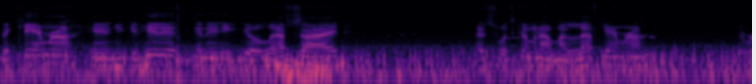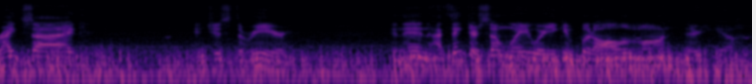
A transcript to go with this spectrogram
the camera and you can hit it and then you can go left side that's what's coming out my left camera the right side and just the rear. And then I think there's some way where you can put all of them on. There you go.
